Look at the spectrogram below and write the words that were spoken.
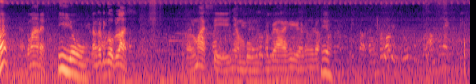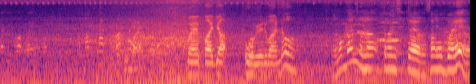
Hah? Kemarin. Iyo. Tanggal 13. Kalau masih nyambung sampai akhir udah. Iya. Bayar pajak. Oh, ya di mana? Emang mana nak transfer sama baik?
